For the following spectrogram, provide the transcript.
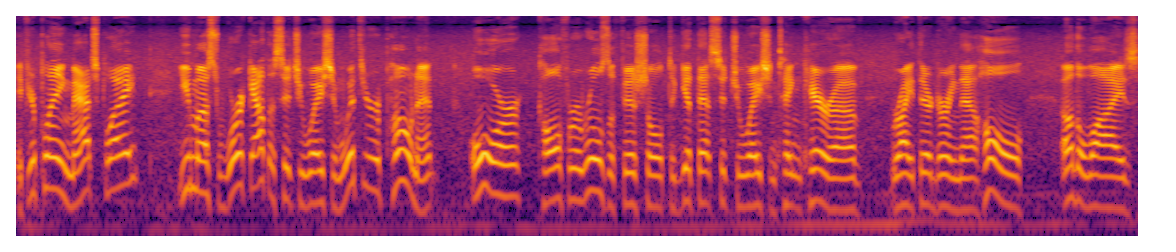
If you're playing match play, you must work out the situation with your opponent or call for a rules official to get that situation taken care of right there during that hole. Otherwise,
